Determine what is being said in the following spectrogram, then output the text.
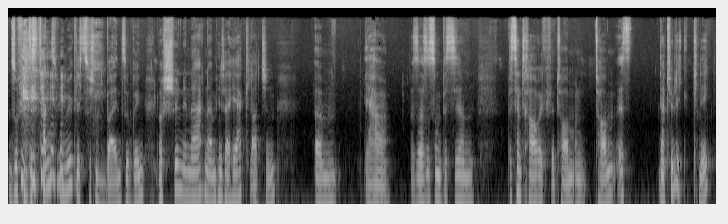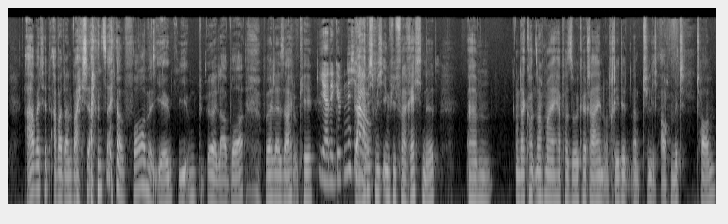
so viel Distanz wie möglich zwischen die beiden zu bringen. Noch schön den Nachnamen hinterherklatschen. Ähm, ja, also das ist so ein bisschen bisschen traurig für Tom. Und Tom ist natürlich geknickt, arbeitet aber dann weiter an seiner Formel irgendwie im Labor, weil er sagt, okay, ja, der gibt nicht da habe ich mich irgendwie verrechnet. Ähm, und da kommt nochmal Herr Pasulke rein und redet natürlich auch mit Tom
